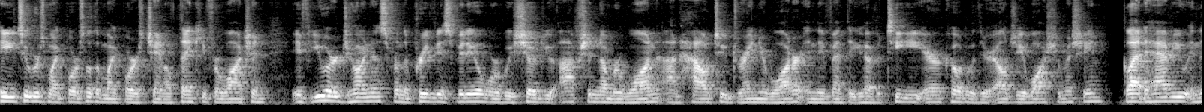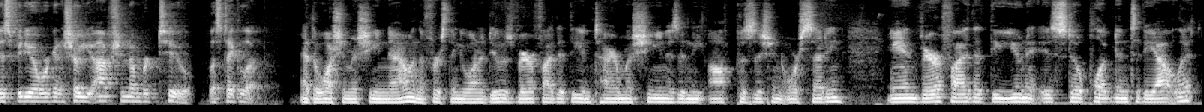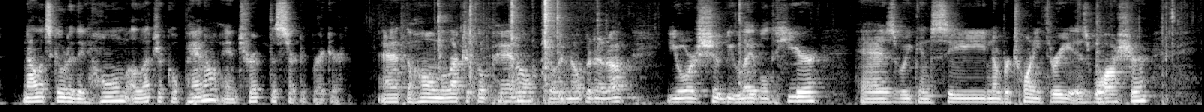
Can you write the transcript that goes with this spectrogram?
Hey YouTubers, Mike Borders with the Mike Borders channel. Thank you for watching. If you are joining us from the previous video where we showed you option number one on how to drain your water in the event that you have a TE error code with your LG washing machine, glad to have you. In this video, we're going to show you option number two. Let's take a look. At the washing machine now, and the first thing you want to do is verify that the entire machine is in the off position or setting, and verify that the unit is still plugged into the outlet. Now let's go to the home electrical panel and trip the circuit breaker at the home electrical panel. Go ahead and open it up. Yours should be labeled here. As we can see, number 23 is washer,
